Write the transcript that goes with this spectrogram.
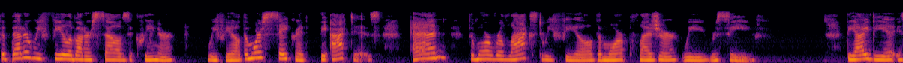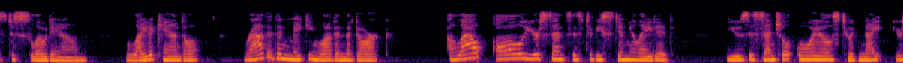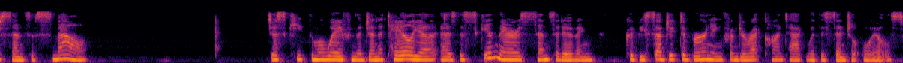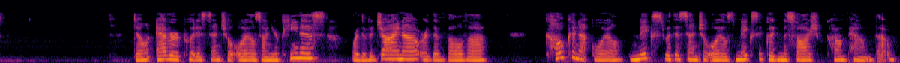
The better we feel about ourselves, the cleaner we feel, the more sacred the act is. And the more relaxed we feel, the more pleasure we receive. The idea is to slow down, light a candle, rather than making love in the dark. Allow all your senses to be stimulated. Use essential oils to ignite your sense of smell. Just keep them away from the genitalia as the skin there is sensitive and could be subject to burning from direct contact with essential oils. Don't ever put essential oils on your penis or the vagina or the vulva. Coconut oil mixed with essential oils makes a good massage compound, though.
